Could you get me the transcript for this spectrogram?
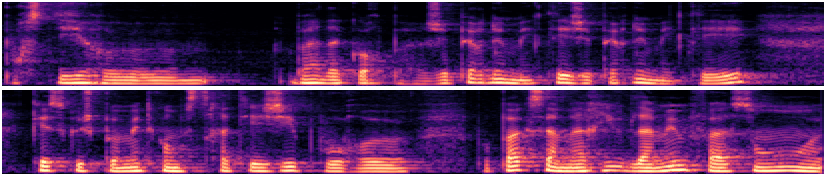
pour se dire, euh, bah d'accord, bah, j'ai perdu mes clés, j'ai perdu mes clés. Qu'est-ce que je peux mettre comme stratégie pour, pour pas que ça m'arrive de la même façon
